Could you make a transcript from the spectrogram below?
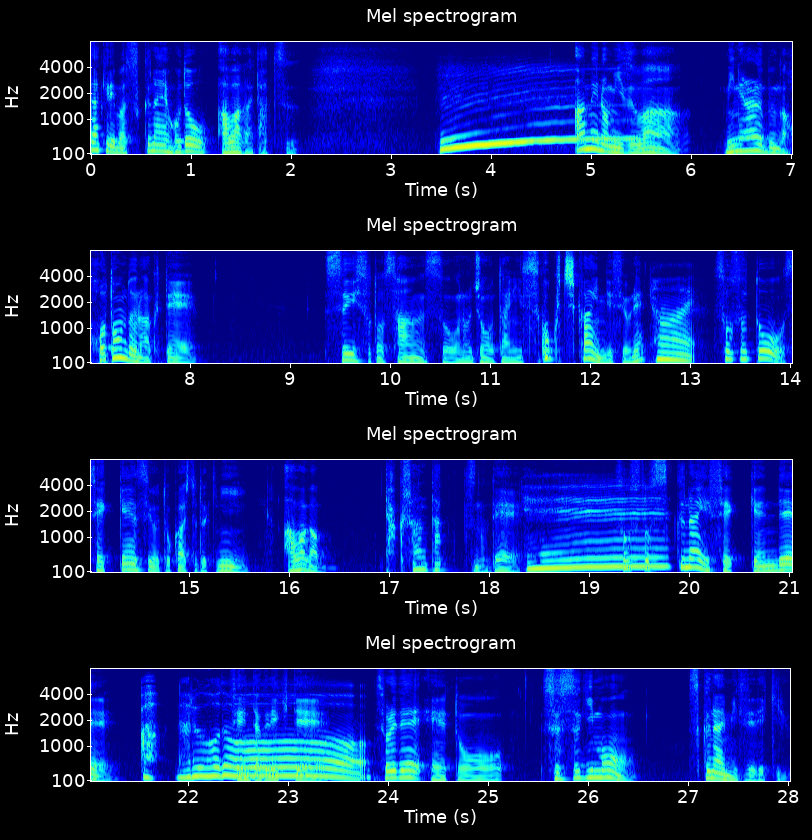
なければ少ないほど泡が立つ。雨の水はミネラル分がほとんどなくて水素と酸素の状態にすごく近いんですよね。はい。そうすると石鹸水を溶かした時に泡がたくさん立つのでそうすると少ない石鹸であなるほど。洗濯できてそれでえっ、とすすぎも少ない水でできる。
